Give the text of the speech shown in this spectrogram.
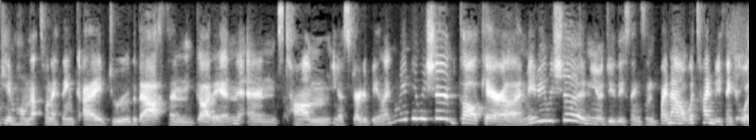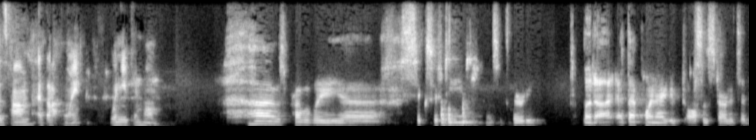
came home, that's when I think I drew the bath and got in. And Tom, you know, started being like, maybe we should call Kara and maybe we should, you know, do these things. And by now, what time do you think it was, Tom, at that point when you came home? Uh, it was probably uh, 6.15, 6.30. But uh, at that point, I also started to,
